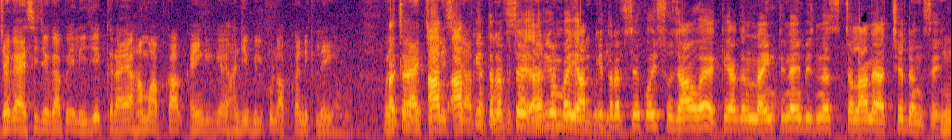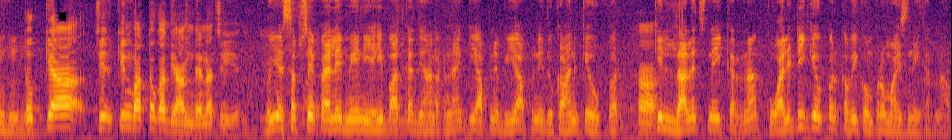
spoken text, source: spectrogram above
जगह ऐसी जगह पे लीजिए किराया हम आपका कहेंगे कि हाँ जी बिल्कुल आपका निकलेगा वो। अच्छा आप आपकी तरफ़ से हरिओम भाई आपकी तरफ़ से कोई सुझाव है कि अगर 99 बिज़नेस चलाना है अच्छे ढंग हम्म, से तो क्या किन बातों का ध्यान देना चाहिए? भैया सबसे पहले मेन यही बात का ध्यान रखना है कि आपने भैया अपनी दुकान के ऊपर हाँ। कि लालच नहीं करना क्वालिटी के ऊपर कभी कॉम्प्रोमाइज़ नहीं करना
